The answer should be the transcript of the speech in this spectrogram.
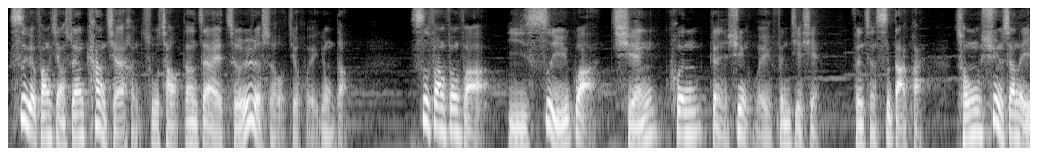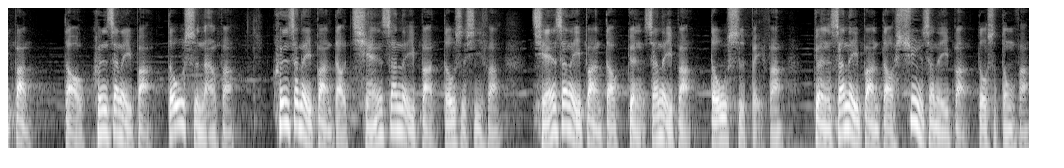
四个方向虽然看起来很粗糙，但是在择日的时候就会用到。四方分法以四余卦乾坤艮巽为分界线，分成四大块，从巽山的一半到坤山的一半都是南方，坤山的一半到乾山的一半都是西方，乾山的一半到艮山的一半都是北方。艮山的一半到巽山的一半都是东方，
